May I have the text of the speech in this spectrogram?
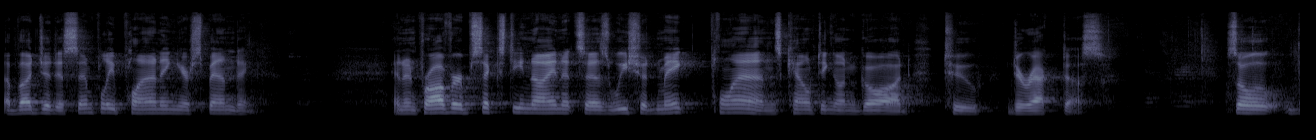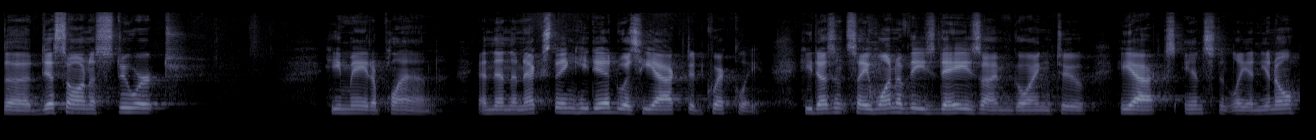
A budget is simply planning your spending. And in Proverbs 69, it says, We should make plans counting on God to direct us. So the dishonest steward, he made a plan. And then the next thing he did was he acted quickly. He doesn't say, One of these days I'm going to. He acts instantly. And you know,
